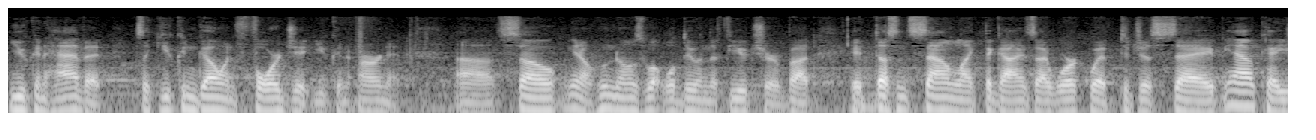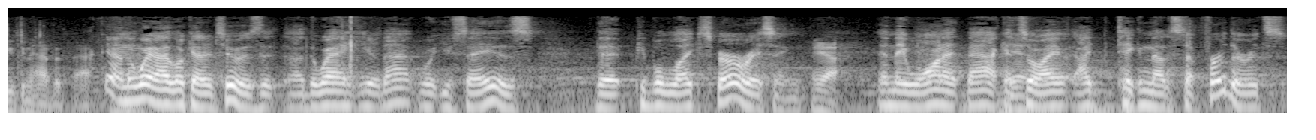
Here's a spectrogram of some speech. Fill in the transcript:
you can have it. It's like you can go and forge it. You can earn it. Uh, so you know, who knows what we'll do in the future? But it doesn't sound like the guys I work with to just say, yeah, okay, you can have it back. Yeah, and the way I look at it too is that uh, the way I hear that, what you say is that people like Sparrow Racing. Yeah. And they want it back. And Yeah. so I, I've taken that a step further. It's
